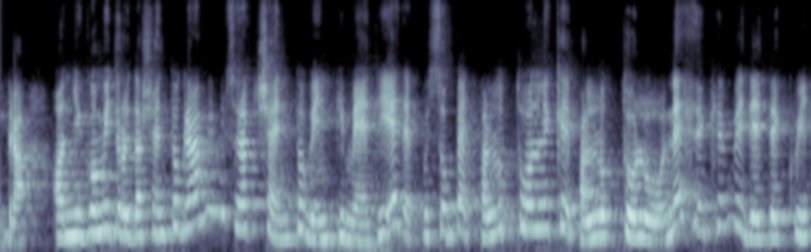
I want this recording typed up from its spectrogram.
microfibra. Ogni gomitolo da 100 grammi misura 120 metri ed è questo bel pallottone che, pallottolone che vedete qui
